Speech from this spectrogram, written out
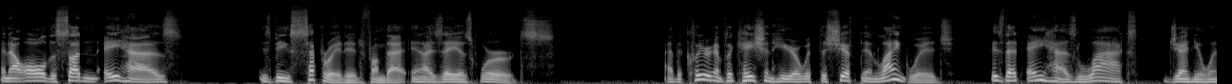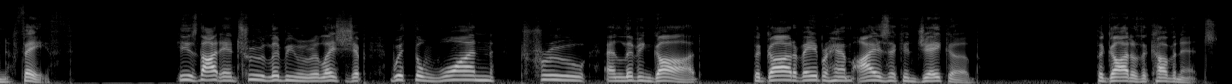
And now all of a sudden, Ahaz is being separated from that in Isaiah's words. And the clear implication here with the shift in language is that Ahaz lacks genuine faith. He is not in true living relationship with the one true and living God, the God of Abraham, Isaac, and Jacob, the God of the covenant.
